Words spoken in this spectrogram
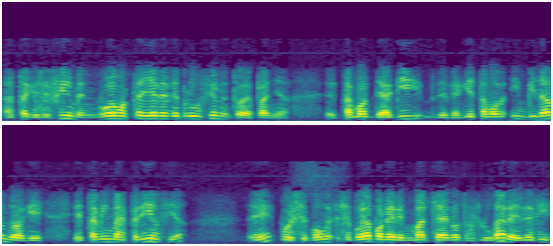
hasta que se firmen nuevos talleres de producción en toda España. Estamos de aquí, desde aquí estamos invitando a que esta misma experiencia ¿eh? pues se, se pueda poner en marcha en otros lugares. Es decir,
